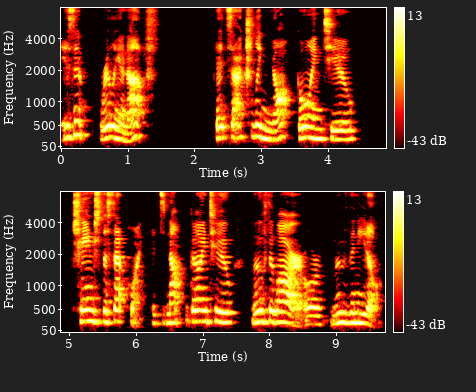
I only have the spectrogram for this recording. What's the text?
isn't really enough. It's actually not going to change the set point. It's not going to move the bar or move the needle.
